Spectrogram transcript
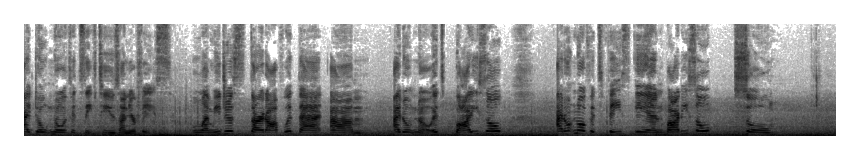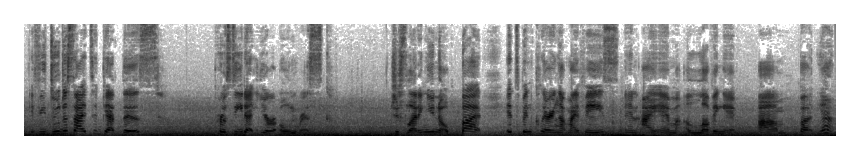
I don't know if it's safe to use on your face. Let me just start off with that. Um, I don't know. It's body soap. I don't know if it's face and body soap so if you do decide to get this proceed at your own risk. Just letting you know. But it's been clearing up my face and I am loving it. Um, but yeah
